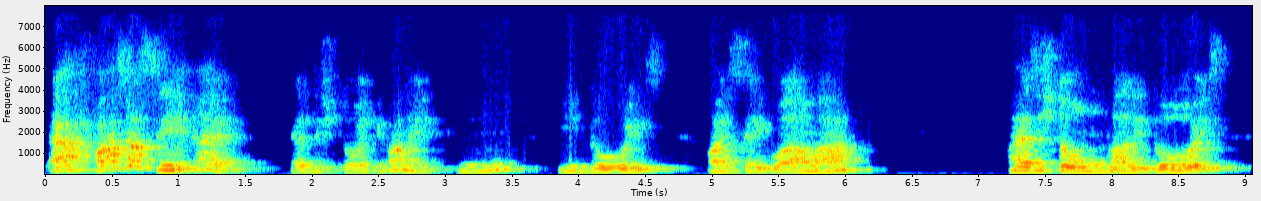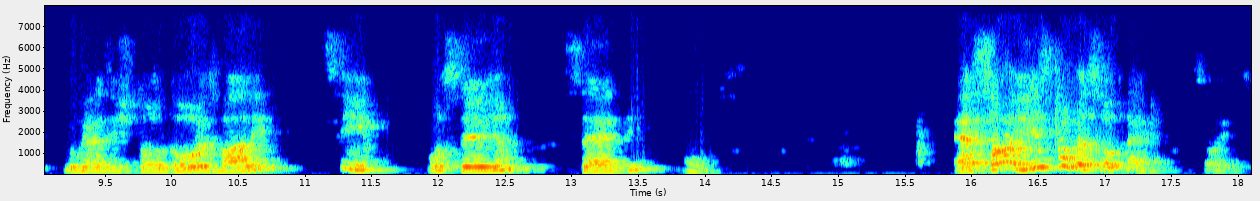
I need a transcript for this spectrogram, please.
É fácil assim, é. Resistor equivalente. 1 e 2 vai ser igual a resistor 1 vale 2 e o resistor 2 vale 5, ou seja, 7 ohms. É só isso, professor? É, só isso.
